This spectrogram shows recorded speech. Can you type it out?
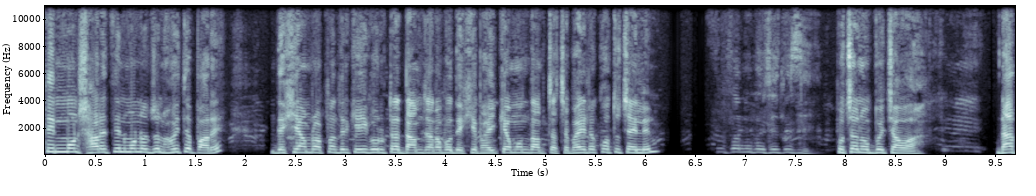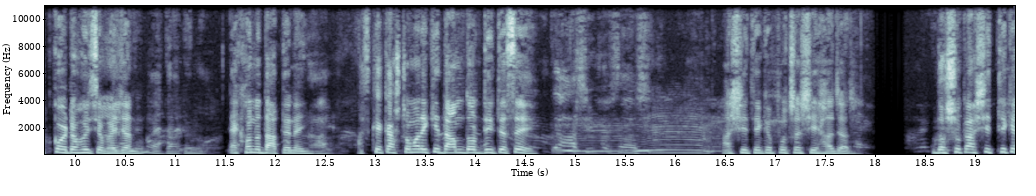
তিন মন, সাড়ে তিন মন ওজন হইতে পারে। দেখি আমরা আপনাদেরকে এই গরুটার দাম জানাব দেখি ভাই কেমন দাম চাচ্ছে। ভাই এটা কত চাইলেন? পঁচানব্বই চাওয়া। দাঁত কয়টা হয়েছে ভাইজান এখনও দাঁতে নাই। আজকে কাস্টমারে কি দাম দর দিতেছে? আশি থেকে পঁচাশি হাজার। দর্শক আশি থেকে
